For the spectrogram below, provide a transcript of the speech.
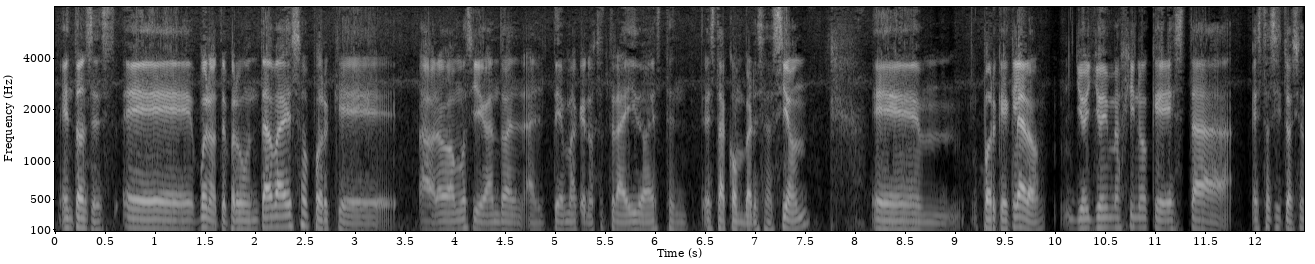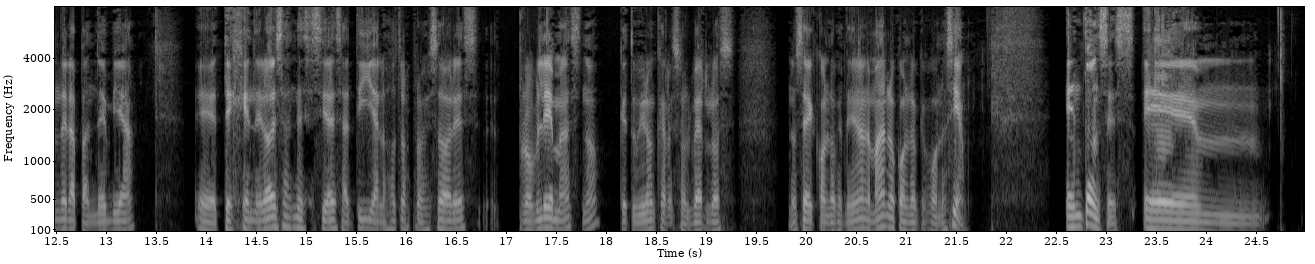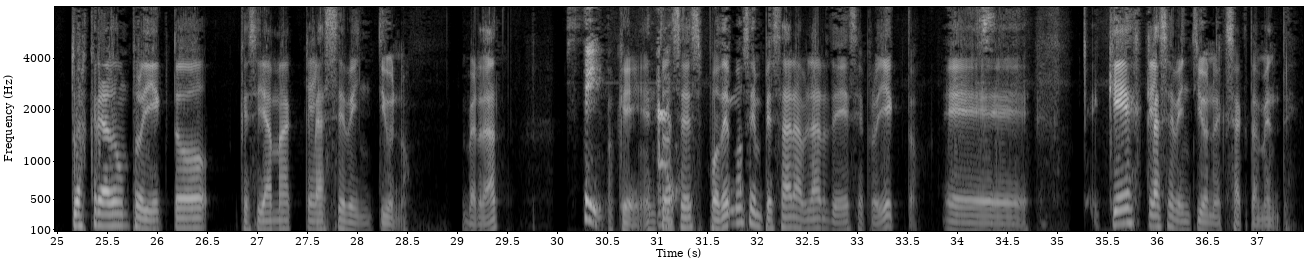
Entonces, eh, bueno, te preguntaba eso porque ahora vamos llegando al, tema que nos ha traído a este, esta conversación. Em, porque claro, yo, yo imagino que esta, esta situación de la pandemia eh, te generó esas necesidades a ti y a los otros profesores, problemas, ¿no? Que tuvieron que resolverlos, no sé, con lo que tenían a la mano, con lo que conocían. Entonces, tú has creado un proyecto que se llama Clase 21, ¿verdad? Sí. Ok, entonces podemos empezar a hablar de ese proyecto. eh, ¿qué es clase 21 exactamente?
